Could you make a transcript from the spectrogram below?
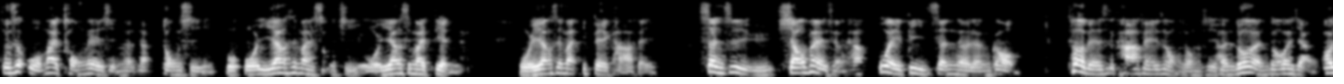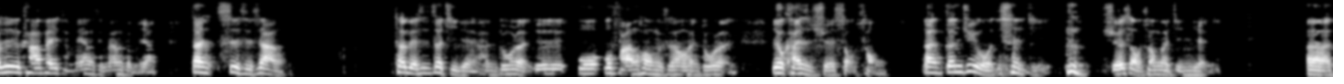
就是我卖同类型的这东西，我我一样是卖手机，我一样是卖电脑，我一样是卖一杯咖啡，甚至于消费者他未必真的能够，特别是咖啡这种东西，很多人都会讲哦，就是咖啡怎么样怎么样怎么样，但事实上。特别是这几年，很多人就是我我防控的时候，很多人又开始学手冲。但根据我自己 学手冲的经验，呃，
